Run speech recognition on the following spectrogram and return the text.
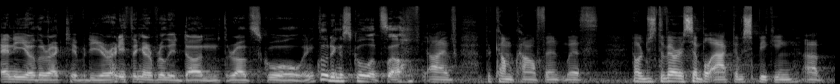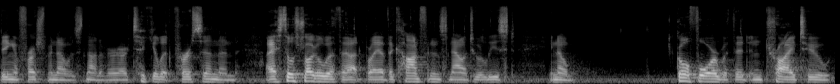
any other activity or anything I've really done throughout school, including school itself. I've become confident with know, just the very simple act of speaking. Uh, being a freshman, I was not a very articulate person, and I still struggle with that, but I have the confidence now to at least, you know, go forward with it and try to, you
